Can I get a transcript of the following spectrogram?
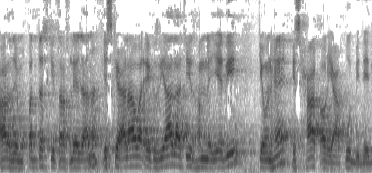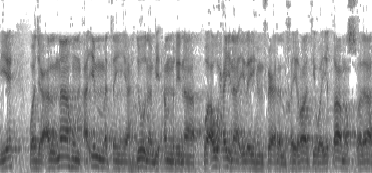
عرض مقدس کی طرف لے جانا۔ اس کے علاوہ ایک زیادہ چیز ہم نے یہ دی کہ انہیں اسحاق اور یعقوب بھی دے دیے۔ وجعلناهم ائمه يهدون بامرنا واوحينا اليهم فعل الخيرات واقام الصلاه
